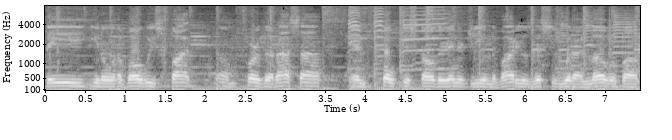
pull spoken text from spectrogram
they you know have always fought um, for the raza and focused all their energy in the barrios. This is what I love about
